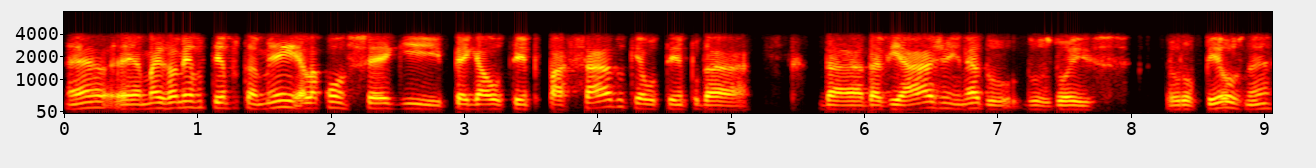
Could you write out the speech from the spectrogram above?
né? É, mas ao mesmo tempo também ela consegue pegar o tempo passado, que é o tempo da, da, da viagem, né, do, dos dois europeus, né,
